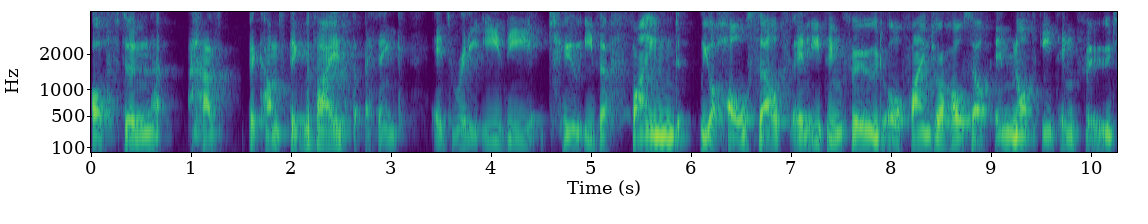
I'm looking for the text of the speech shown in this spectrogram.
often has become stigmatized. I think it's really easy to either find your whole self in eating food or find your whole self in not eating food.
